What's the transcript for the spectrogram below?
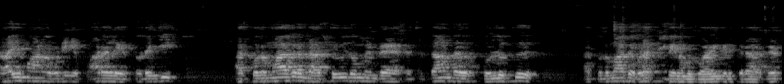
தாய்மானவருடைய பாடலை தொடங்கி அற்புதமாக அந்த அத்துவிதம் என்ற சித்தாந்த சொல்லுக்கு அற்புதமாக விளக்கத்தை நமக்கு வழங்கியிருக்கிறார்கள்.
